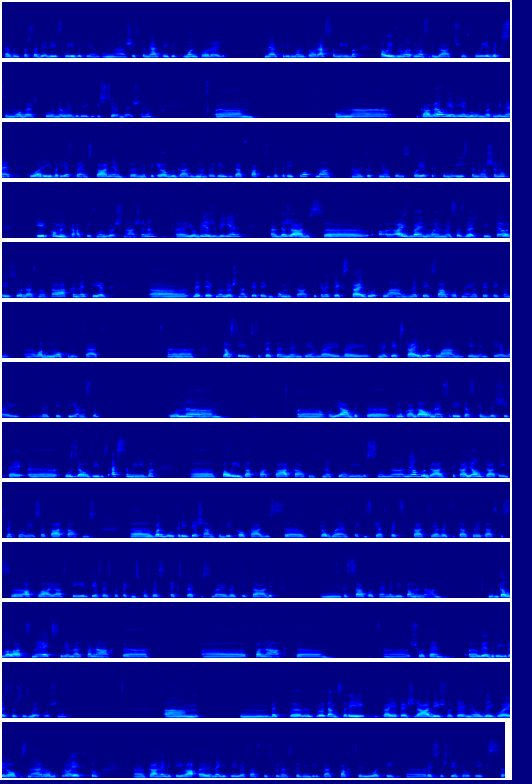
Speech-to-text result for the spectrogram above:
tātad par sabiedrības līdzekļiem. Un šis neatkarīgi monitorē. Neatkarīga monitora esamība palīdz no, nosargāt šos līdzekļus un novērst to neliederīgu izšķērdēšanu. Um, Un, kā vēl vienu iegūmu var minēt, ko arī var iespējams pārņemt ne tikai obligāti izmantojot integritātes faktus, bet arī kopumā turpinot publisko iepirkumu īstenošanu, ir komunikācijas nodrošināšana. Jo bieži vien dažādas aizvainojuma vai sazvērstības teorijas rodās no tā, ka netiek, netiek nodrošināta pietiekama komunikācija, ka netiek skaidrota lēmuma, netiek sākotnēji jau pietiekami labi nokomunicēts prasības pretendentiem vai, vai netiek skaidrot lēmumu pieņemtie vai, vai citi iemesli. Un, uh, uh, jā, bet uh, nu, galvenais arī tas, ka šis te, uh, uzraudzības esamība uh, palīdz atklāt pārkāpumus, nepilnības un uh, neobligāti ļaunprātīgas nepilnības vai pārkāpumus. Uh, varbūt arī tiešām, kad ir kaut kādas problēmas tehniskajā specifikācijā vai citās lietās, kas atklājās tīri piesaistot tehniskos ekspertus vai, vai citādi, mm, kas sākotnēji nebija pamanāmi. Bet galu galā tas mērķis ir vienmēr panākt, panākt šo te liederīgu resursu izlietošanu. Um, bet, eh, nu, protams, arī, kā iepriekš rādīju, šo milzīgo Eiropas mēroga projektu, eh, kā negatīvā, eh, negatīvais aspekts, protams, ka integritātes pakts ir ļoti resursu ietilpīgs.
